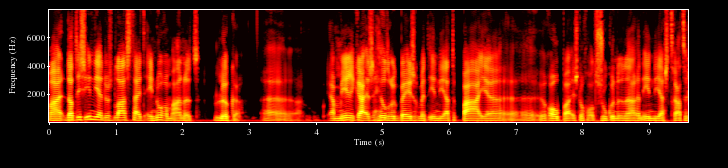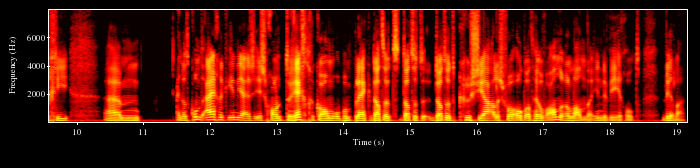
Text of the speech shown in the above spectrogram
Maar dat is India dus de laatste tijd enorm aan het lukken. Uh, Amerika is heel druk bezig met India te paaien. Uh, Europa is nog wat zoekende naar een India-strategie. Um, En dat komt eigenlijk, India is, is gewoon terechtgekomen op een plek dat het, dat, het, dat het cruciaal is voor ook wat heel veel andere landen in de wereld willen.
